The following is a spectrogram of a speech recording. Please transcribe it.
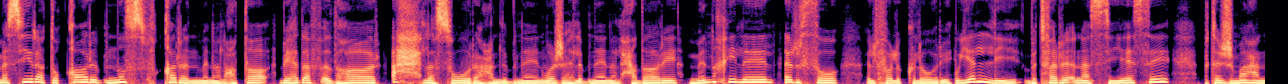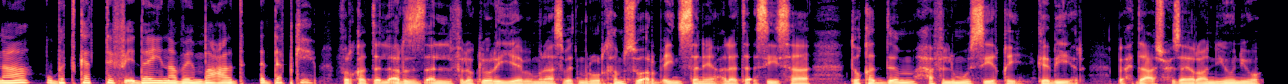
مسيرة تقارب نصف قرن من العطاء بهدف إظهار أحلى صورة عن لبنان وجه لبنان الحضاري من خلال إرثه الفولكلوري. ويلي بتفرقنا السياسي بتجمعنا وبتكتف إيدينا بين بعض الدبكة. فرقة الأرز الفلكلورية بمناسبة مرور 45 سنة على تأسيسها تقدم حفل موسيقي كبير. ب 11 حزيران يونيو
